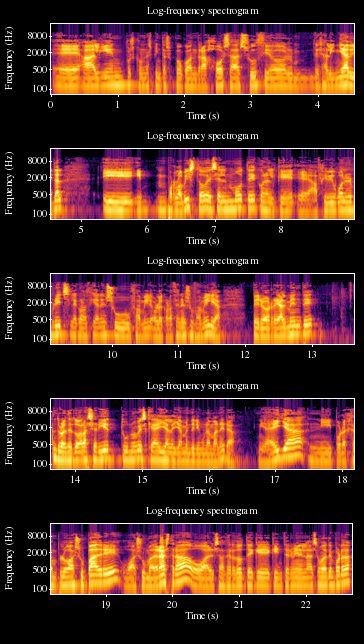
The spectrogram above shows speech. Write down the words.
eh, a alguien pues con unas pintas un poco andrajosas, sucios, desaliñado y tal. Y, y, por lo visto es el mote con el que eh, a Phoebe Waller-Bridge le conocían en su familia o le conocen en su familia, pero realmente durante toda la serie tú no ves que a ella le llamen de ninguna manera. Ni a ella, ni por ejemplo a su padre, o a su madrastra, o al sacerdote que, que interviene en la segunda temporada.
